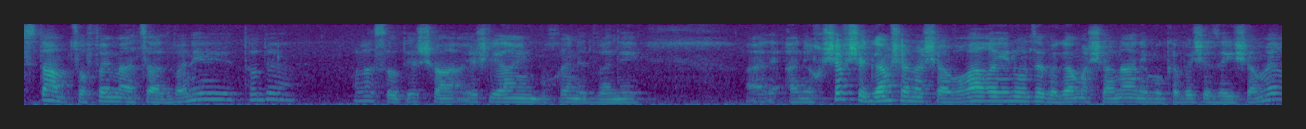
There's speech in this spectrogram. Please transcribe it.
סתם צופה מהצד, ואני, אתה יודע, מה לעשות, יש, יש לי עין בוחנת, ואני... אני, אני חושב שגם שנה שעברה ראינו את זה, וגם השנה אני מקווה שזה יישמר.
